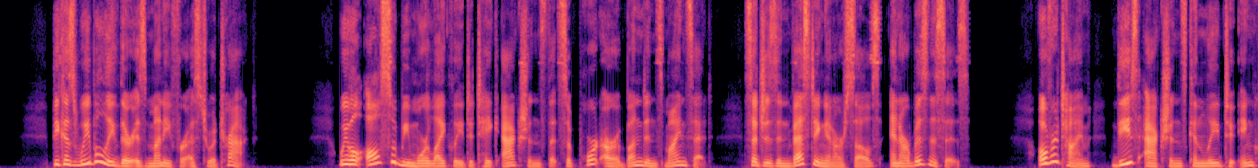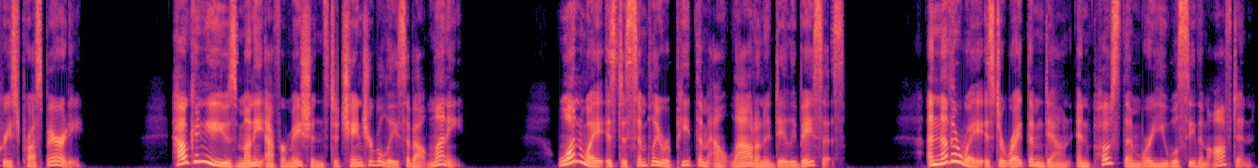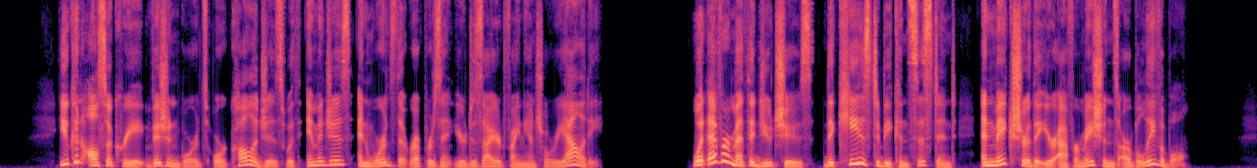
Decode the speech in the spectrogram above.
because we believe there is money for us to attract. We will also be more likely to take actions that support our abundance mindset, such as investing in ourselves and our businesses. Over time, these actions can lead to increased prosperity. How can you use money affirmations to change your beliefs about money? One way is to simply repeat them out loud on a daily basis. Another way is to write them down and post them where you will see them often. You can also create vision boards or collages with images and words that represent your desired financial reality. Whatever method you choose, the key is to be consistent and make sure that your affirmations are believable.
